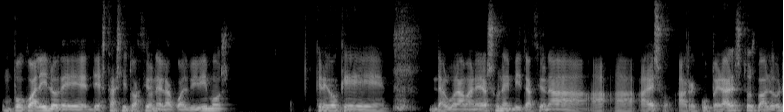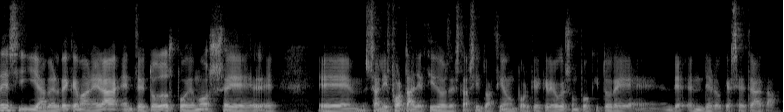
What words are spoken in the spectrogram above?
un poco al hilo de, esta situación en la cual vivimos, creo que de alguna manera es una invitación a, eso, a recuperar estos valores y a ver de qué manera entre todos podemos... Eh, eh, salir fortalecidos de esta situación, porque creo que es un poquito de, lo que se trata.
